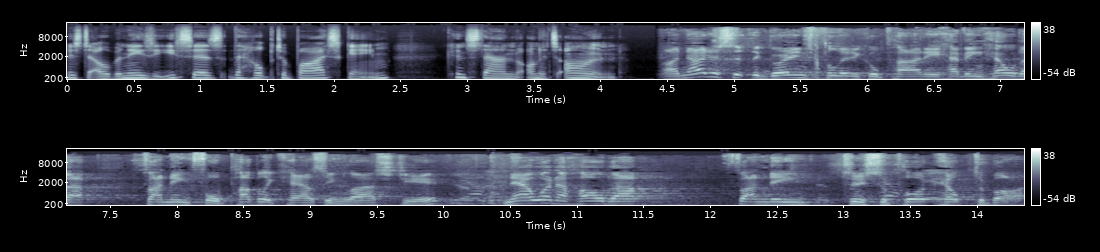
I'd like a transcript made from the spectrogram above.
Mr. Albanese says the Help to Buy scheme can stand on its own. I notice that the Greens political party, having held up funding for public housing last year, now want to hold up funding to support Help to Buy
